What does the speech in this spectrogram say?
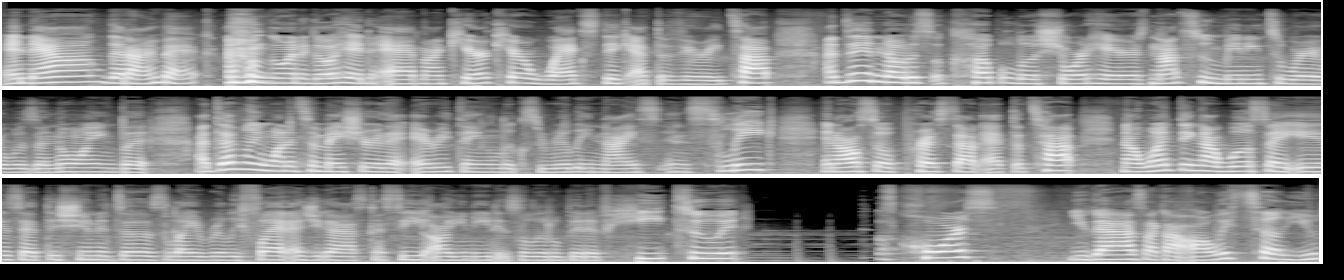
And now that I'm back, I'm going to go ahead and add my Care Care wax stick at the very top. I did notice a couple of short hairs, not too many to where it was annoying, but I definitely wanted to make sure that everything looks really nice and sleek and also pressed out at the top. Now, one thing I will say is that this unit does lay really flat. As you guys can see, all you need is a little bit of heat to it. Of course, you guys, like I always tell you,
